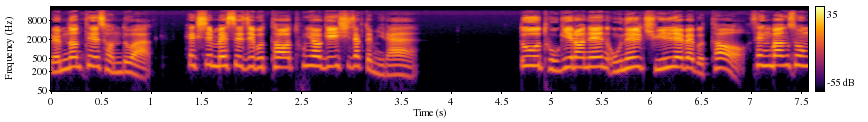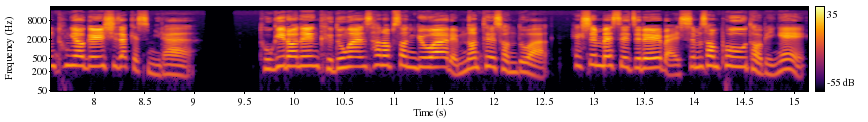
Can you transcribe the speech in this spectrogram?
Remnant 전도학, 핵심 메시지부터 통역이 시작됩니다. 또 독일어는 오늘 주일 예배부터 생방송 통역을 시작했습니다. 독일어는 그동안 산업선교와 Remnant 전도학, 핵심 메시지를 말씀 선포 후 더빙해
